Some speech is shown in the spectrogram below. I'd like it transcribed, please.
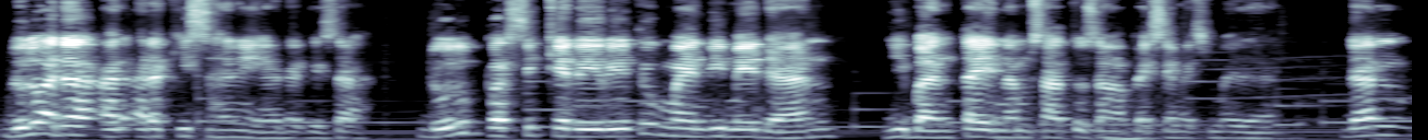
Dulu ada, ada ada kisah nih, ada kisah. Dulu Persik Kediri itu main di Medan, dibantai 6-1 sama PSMS Medan. Dan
